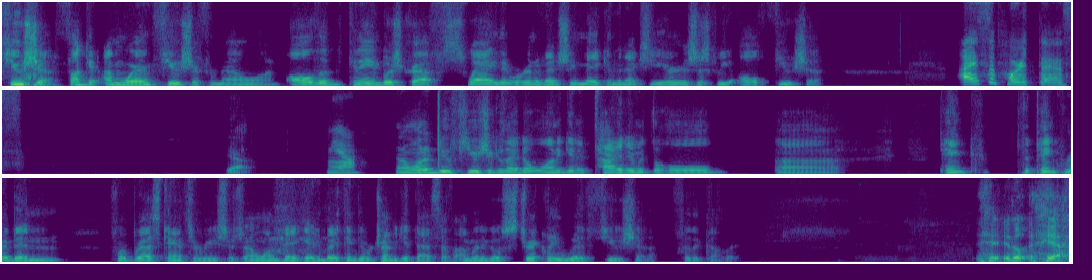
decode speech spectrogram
Fuchsia, fuck it. I'm wearing fuchsia from now on. All the Canadian bushcraft swag that we're going to eventually make in the next year is just be all fuchsia. I support this. Yeah. Yeah. And I want to do fuchsia because I don't want to get it tied in with the whole uh, pink, the pink ribbon for breast cancer research. I don't want to make anybody think that we're trying to get that stuff. I'm going to go strictly with fuchsia for the color. it'll yeah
